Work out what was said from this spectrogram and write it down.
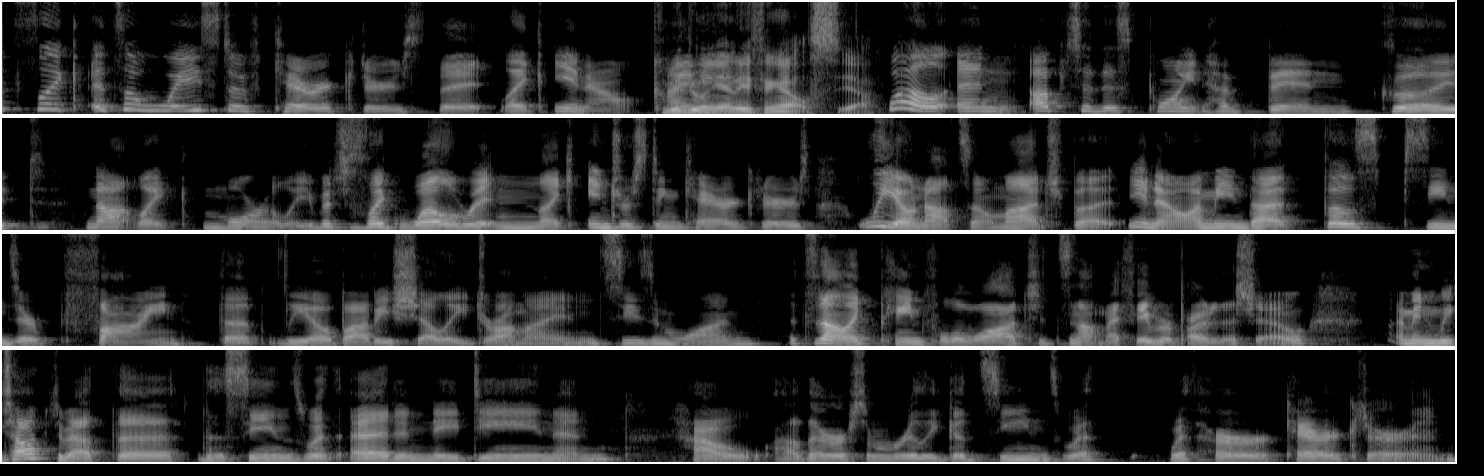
it's like it's a waste of characters that like you know Could be I doing mean- anything else, yeah. Well, and up to this point have been good, not like morally, but just like well written, like interesting characters. Leo not so much, but you know, I mean that those scenes are fine. The Leo Bobby Shelly drama in season one. It's not like painful to watch. It's not my favorite part of the show. I mean, we talked about the the scenes with Ed and Nadine and how how there are some really good scenes with with her character and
